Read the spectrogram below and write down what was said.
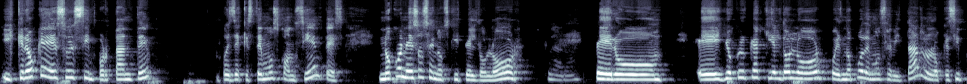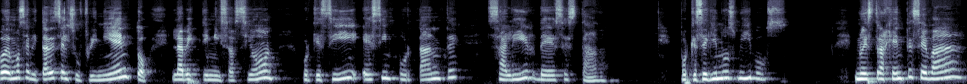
Y creo que eso es importante, pues de que estemos conscientes. No con eso se nos quite el dolor, Claro. pero eh, yo creo que aquí el dolor, pues no podemos evitarlo. Lo que sí podemos evitar es el sufrimiento, la victimización, porque sí es importante salir de ese estado, porque seguimos vivos. Nuestra gente se va,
